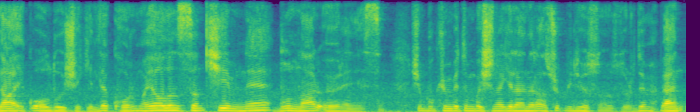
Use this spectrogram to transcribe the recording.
layık olduğu şekilde korumaya alınsın. Kim ne bunlar öğrenilsin. Şimdi bu kümbetin başına gelenleri az çok biliyorsunuzdur değil mi? Ben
